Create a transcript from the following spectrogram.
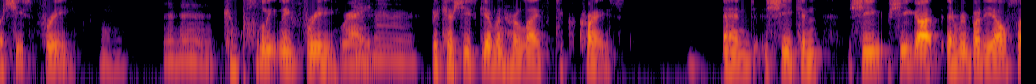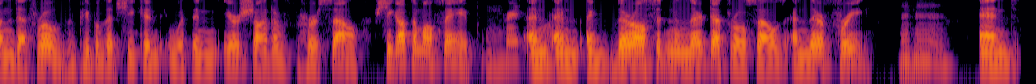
but she's free, Mhm. Mm-hmm. completely free Right. Mhm. because she's given her life to Christ. And she can she she got everybody else on death row, the people that she could within earshot of her cell, she got them all saved. Praise And and uh, they're all sitting in their death row cells and they're free. Mm-hmm. And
